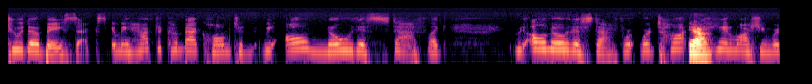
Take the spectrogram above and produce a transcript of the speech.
to the basics and we have to come back home to we all know this stuff like we all know this stuff we're, we're taught Yeah. hand washing we're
